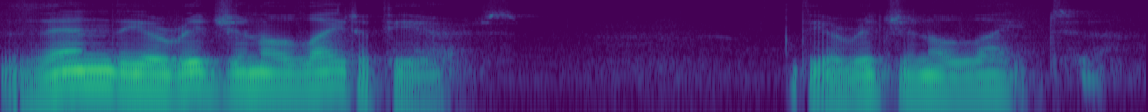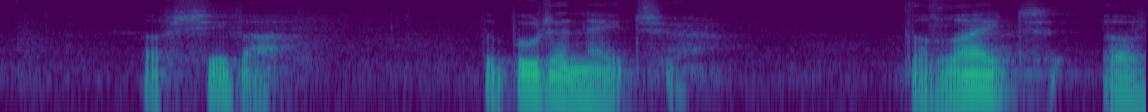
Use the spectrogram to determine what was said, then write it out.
then the original light appears. The original light of Shiva the Buddha nature, the light of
